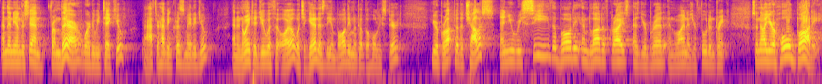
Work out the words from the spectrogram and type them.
And then you understand from there, where do we take you? after having chrismated you and anointed you with the oil, which again is the embodiment of the Holy Spirit, you're brought to the chalice and you receive the body and blood of Christ as your bread and wine, as your food and drink. So now your whole body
